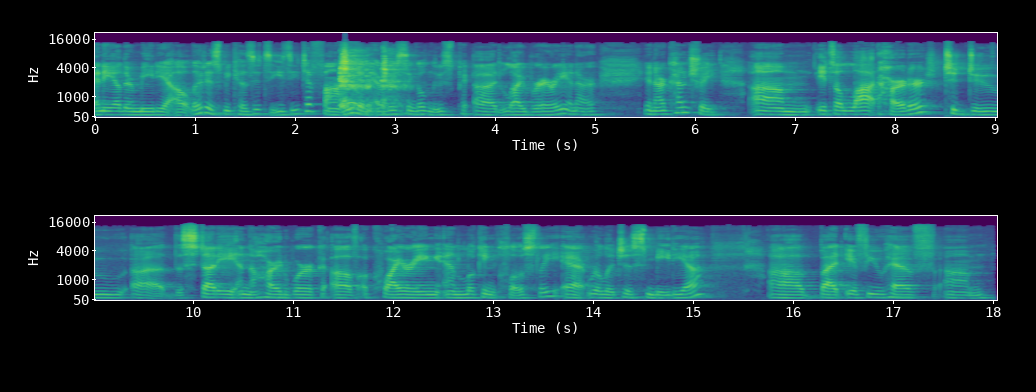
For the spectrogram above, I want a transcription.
any other media outlet, is because it's easy to find in every single news uh, library in our in our country. Um, it's a lot harder to do uh, the study and the hard work of acquiring and looking closely at religious media. Uh, but if you have um,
